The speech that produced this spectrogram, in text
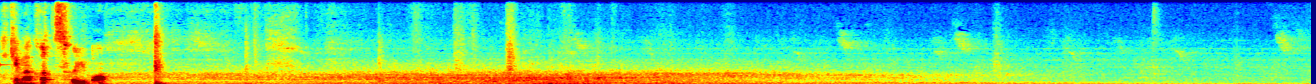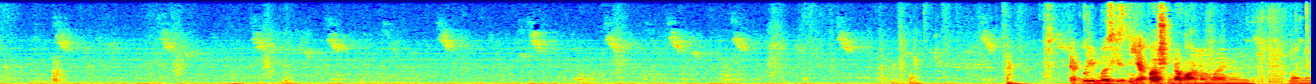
Ich gehe mal kurz rüber. die muss ich jetzt nicht abwaschen, da waren noch mein, meine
